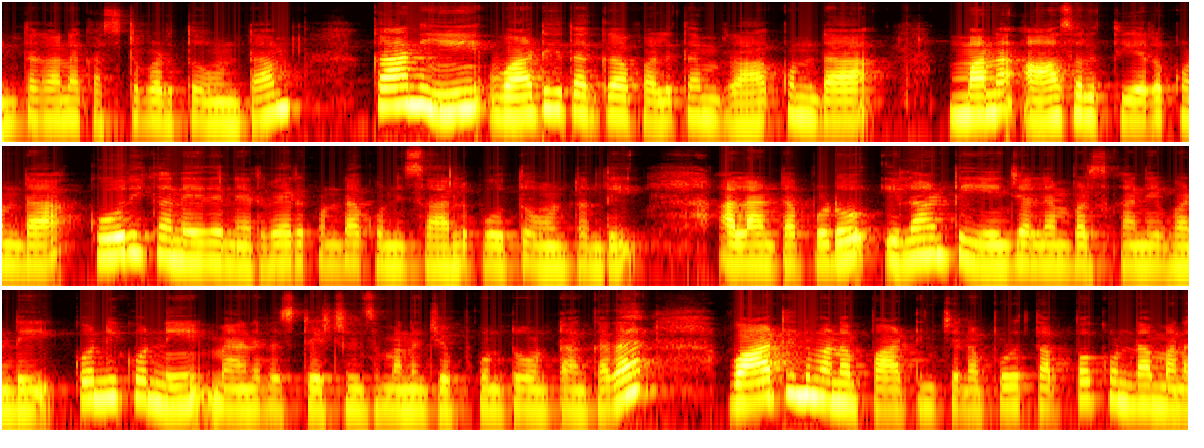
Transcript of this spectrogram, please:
ఎంతగానో కష్టపడుతూ ఉంటాం. కానీ వాటికి తగ్గ ఫలితం రాకుండా మన ఆశలు తీరకుండా కోరిక అనేది నెరవేరకుండా కొన్నిసార్లు పోతూ ఉంటుంది. అలాంటప్పుడు ఇలాంటి ఏంజల్ నెంబర్స్ కానివ్వండి కొన్ని కొన్ని మేనిఫెస్టేషన్స్ మనం చెప్పుకుంటూ ఉంటాం కదా వాటిని మనం పాటించినప్పుడు తప్పకుండా మన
